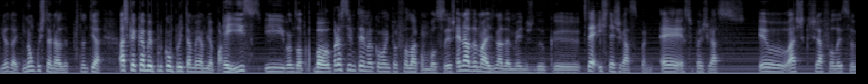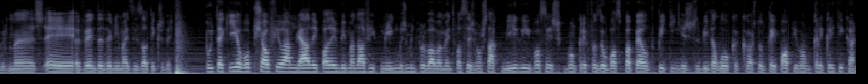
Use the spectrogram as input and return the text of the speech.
E eu dei. Não custa nada. Portanto, já, acho que acabei por cumprir também a minha parte. É isso e vamos ao próximo. Bom, o próximo tema que eu venho para falar com vocês é nada mais, nada menos do que. Isto é, isto é jogaço, mano. É, é super jogaço. Eu acho que já falei sobre, mas é a venda de animais exóticos deste. Puta, aqui eu vou puxar o fio à molhada e podem vir mandar vir comigo, mas muito provavelmente vocês vão estar comigo e vocês vão querer fazer o vosso papel de pitinhas de vida louca que gostam de K-pop e vão querer criticar.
